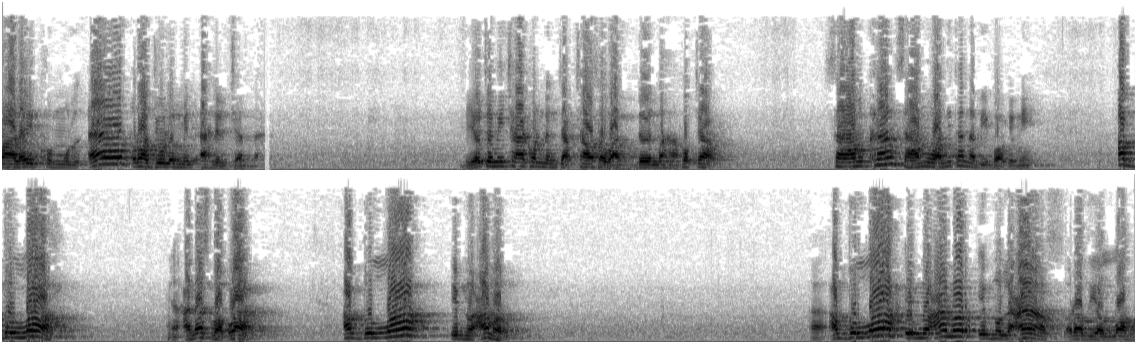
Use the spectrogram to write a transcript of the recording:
อะลัยคุมุลอานรจุลมินอัลลิลจันนะเดี๋ยวจะมีชายคนหนึ่งจากชาวสวรรค์เดินมาหาพวกเจ้าสามครั้งสามวันที่ท่านนบีบอกอย่างนี้ อับดุลลอฮ์อานัสบอกว่า อับดุลลอฮ์อิบนุอัมรอับดุลลอฮ์อิบนุอัมรอิบนุลอาสรดิยัลลอฮุ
